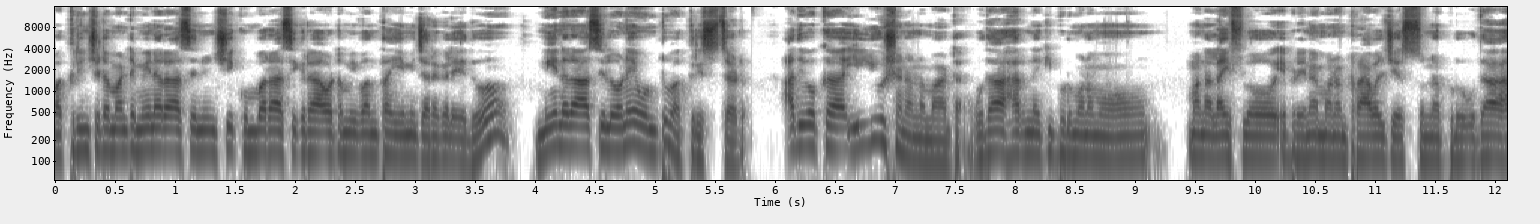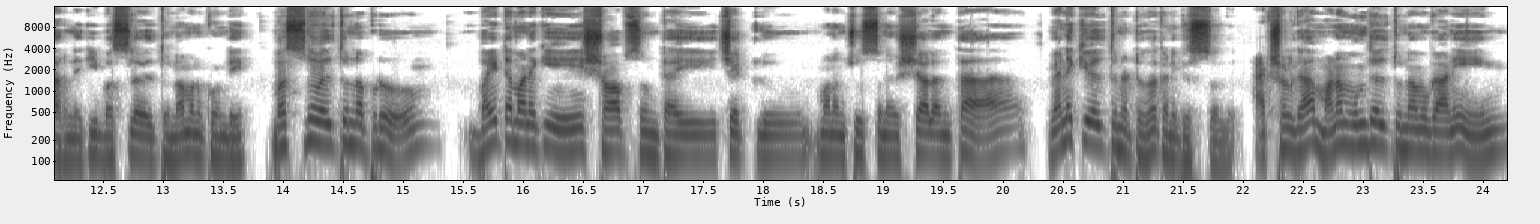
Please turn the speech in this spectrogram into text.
వక్రించడం అంటే మీనరాశి నుంచి కుంభరాశికి రావటం ఇవంతా ఏమి జరగలేదు. మీనరాశిలోనే ఉంటూ వక్రిస్తాడు. అది ఒక ఇల్యూషన్ అన్నమాట. ఉదాహరణకి ఇప్పుడు మనము మన లైఫ్లో ఎప్పుడైనా మనం ట్రావెల్ చేస్తున్నప్పుడు ఉదాహరణకి బస్సులో వెళ్తున్నాం అనుకోండి. బస్సులో వెళ్తున్నప్పుడు బయట మనకి షాప్స్ ఉంటాయి చెట్లు మనం చూస్తున్న విషయాలంతా వెనక్కి వెళ్తున్నట్టుగా కనిపిస్తుంది. యాక్చువల్గా మనం ముందు వెళ్తున్నాము కానీ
